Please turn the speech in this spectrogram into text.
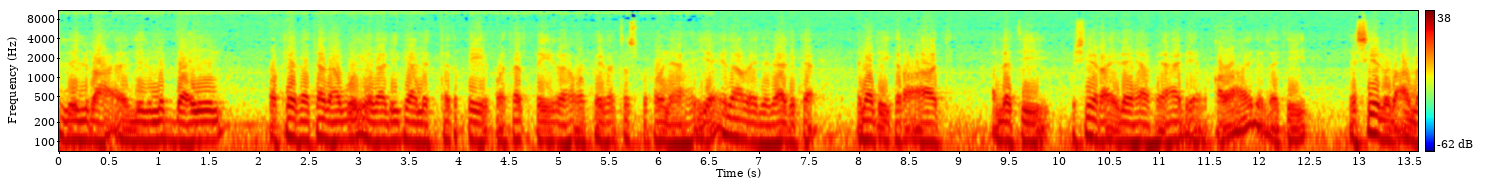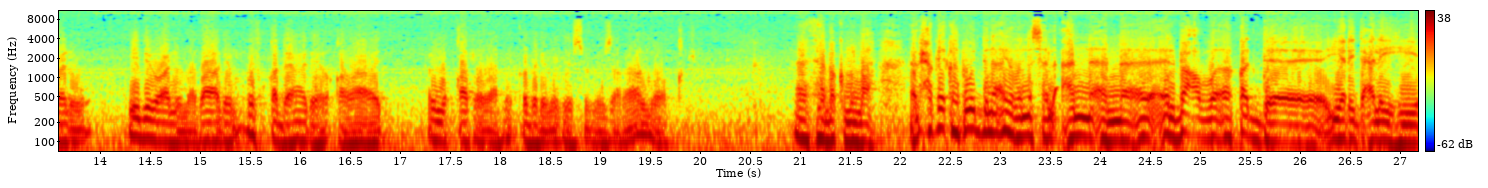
للمدعين وكيف تذهب إلى لجان التدقيق وتدقيقها وكيف تصبح نهائية إلى غير ذلك من الإجراءات التي أشير إليها في هذه القواعد التي يسير العمل في ديوان المظالم وفق هذه القواعد المقررة من قبل مجلس الوزراء الموقر أثابكم الله. الحقيقة بودنا أيضا نسأل عن أن البعض قد يرد عليه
